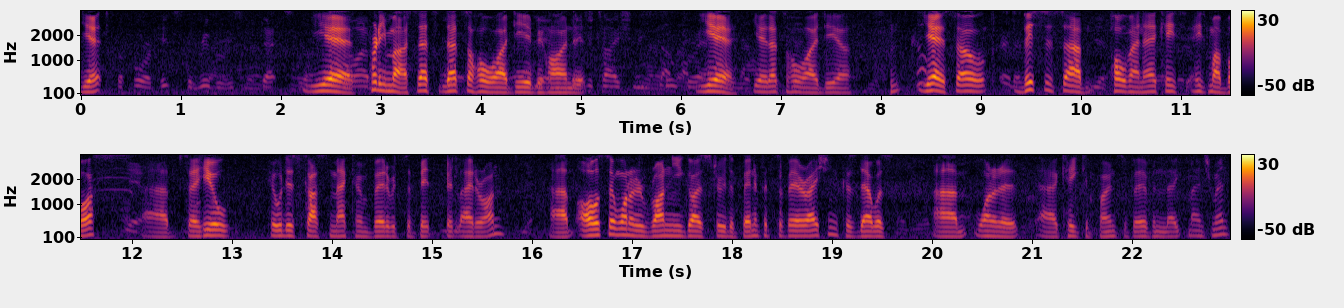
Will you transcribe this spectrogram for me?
yeah, before it hits the river, isn't it? That's the yeah. driver. Pretty much. That's that's the whole idea Yeah, behind it. Vegetation will out. Yeah, yeah, that's the whole idea. Yeah, so this is um, Paul Van Eyck. He's, he's my boss. Uh, so he'll he'll discuss macroinvertebrates a bit bit later on. Um, I also wanted to run you guys through the benefits of aeration because that was um, one of the uh, key components of urban lake management.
